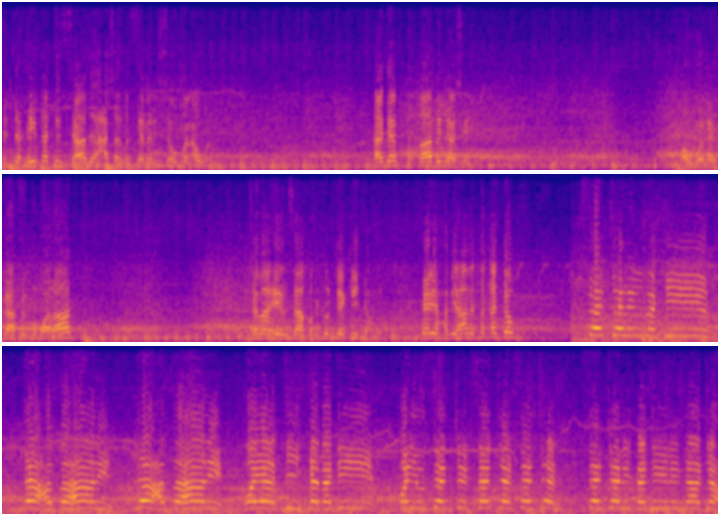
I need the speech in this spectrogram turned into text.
في الدقيقة السابعة عشر من زمن الشوط الأول. هدف مقابل لا شيء. أول أهداف المباراة. جماهير زاخو بكل تأكيد يعني. فرح بهذا التقدم. سجل المكير. لاعب مهاري. لاعب مهاري. ويأتي كبديل. ويسجل سجل سجل. سجل البديل الناجح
